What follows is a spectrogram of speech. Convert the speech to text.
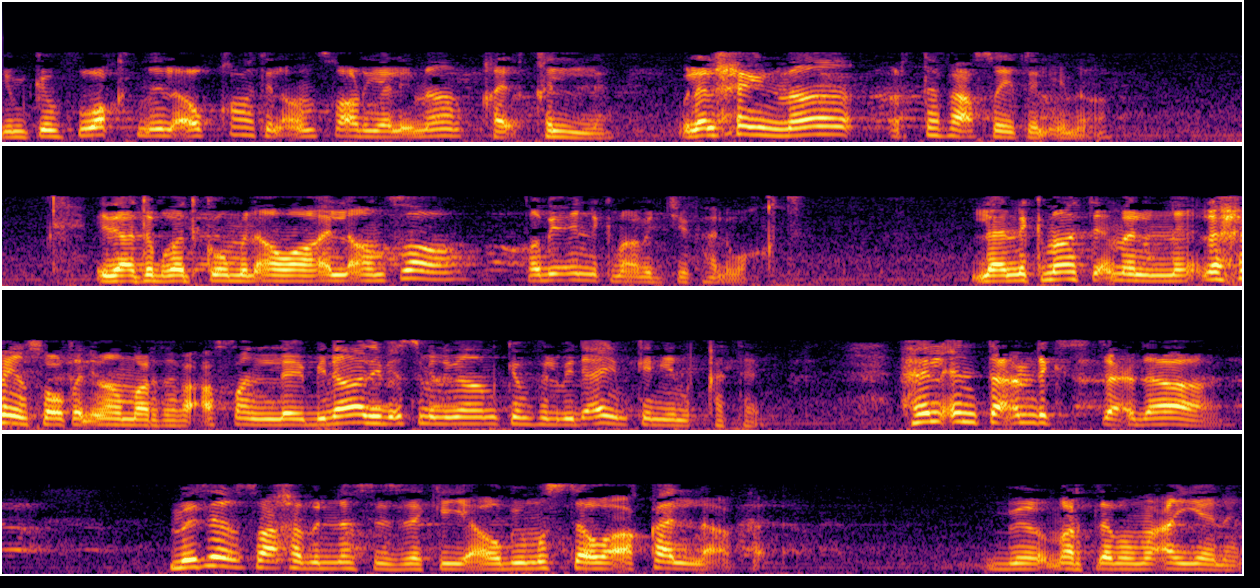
يمكن في وقت من الأوقات الأنصار يا الإمام قلة. وللحين ما ارتفع صيت الإمام. إذا تبغى تكون من أوائل الأنصار طبيعي أنك ما بتجي في هالوقت. لأنك ما تأمل أن للحين صوت الإمام ما ارتفع. أصلا اللي بينادي باسم الإمام يمكن في البداية يمكن ينقتل. هل أنت عندك استعداد مثل صاحب النفس الزكية أو بمستوى أقل أقل بمرتبة معينة.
